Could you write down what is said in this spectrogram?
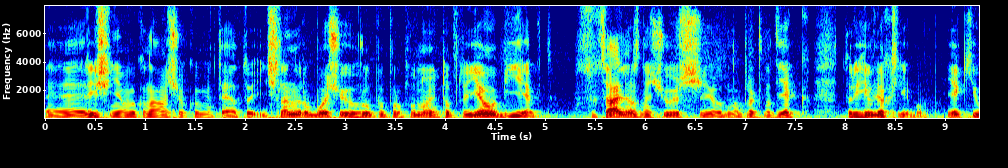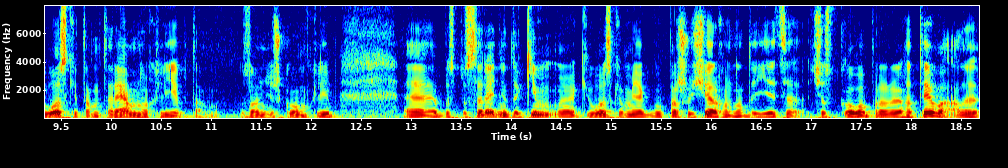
е, рішенням виконавчого комітету. І члени робочої групи пропонують, тобто є об'єкт, соціально значущий, от, наприклад, як торгівля хлібом. Є кіоски, там теремно хліб, там зовнішком хліб. Е, Безпосередньо таким е, кіоскам якби в першу чергу надається часткова прерогатива, але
